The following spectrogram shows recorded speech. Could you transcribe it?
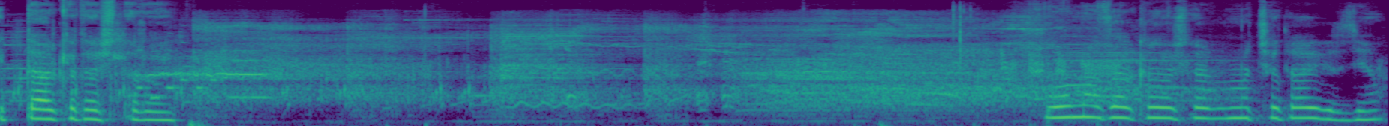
Gitti arkadaşlar oyun. Şu olmaz arkadaşlar bir maça daha gireceğim.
